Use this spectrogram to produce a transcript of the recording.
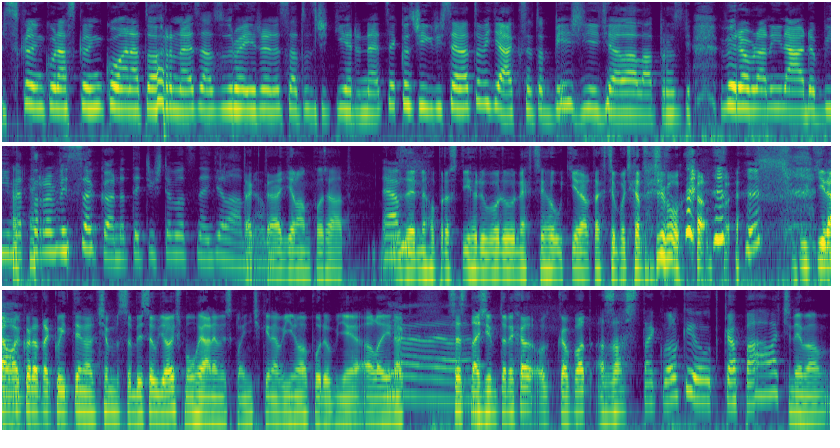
sklinku na sklinku a na to hrnec, na to druhý hrnec, na to třetí hrnec. Jako dřív, když jsem na to viděla, jak jsem to běžně dělala, prostě vyrovnaný nádobí na to vysoko, no teď už to moc nedělám. Tak no. to já dělám pořád. Já... Z jednoho prostého důvodu nechci ho utírat, tak chci počkat, až ho Utírám no. akorát takový ty, na čem se by se udělali šmouhy, já nevím, skleničky na víno a podobně, ale jinak jo, jo, jo. se snažím to nechat odkapat a zas tak velký odkapávač nemám.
